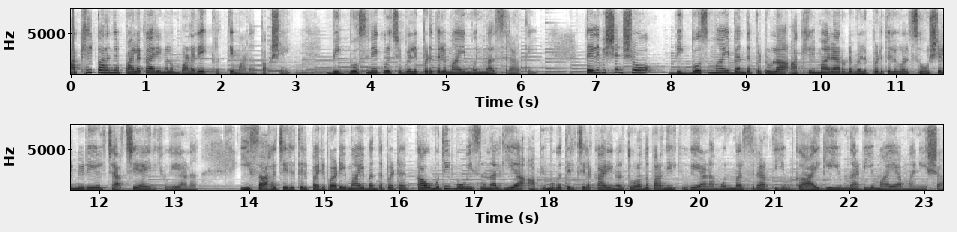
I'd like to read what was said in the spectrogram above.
അഖിൽ പറഞ്ഞ പല കാര്യങ്ങളും വളരെ കൃത്യമാണ്. പക്ഷേ ബിഗ് ബോസിനെ കുറിച്ച് വെളിപ്പെടുത്തലുമായി മുൻ മത്സരാർത്ഥി ടെലിവിഷൻ ഷോ ബിഗ് ബോസുമായി ബന്ധപ്പെട്ടുള്ള അഖിൽ മാരാറുടെ വെളിപ്പെടുത്തലുകൾ സോഷ്യൽ മീഡിയയിൽ ചർച്ചയായിരിക്കുകയാണ്. ഈ സാഹചര്യത്തിൽ പരിപാടിയുമായി ബന്ധപ്പെട്ട് കൗമുദി മൂവീസിന് നൽകിയ അഭിമുഖത്തിൽ ചില കാര്യങ്ങൾ തുറന്നു പറഞ്ഞിരിക്കുകയാണ് മുൻ മത്സരാർത്ഥിയും ഗായികയും നടിയുമായ മനീഷ.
